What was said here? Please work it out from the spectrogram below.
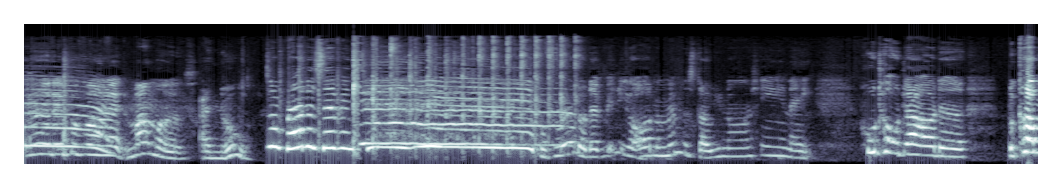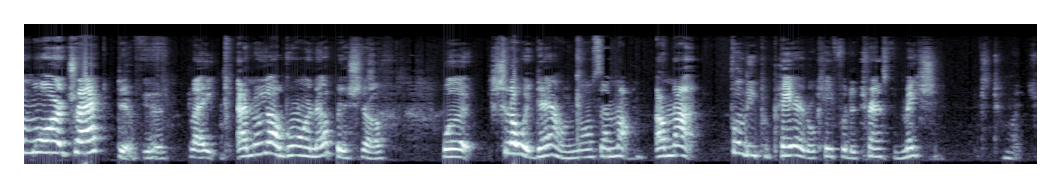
You know they performed at Mama's. I know. So brother seventeen. But for real though, that video, all the members though, you know what I'm saying? Like, who told y'all to become more attractive? Yeah. Like, I know y'all growing up and stuff, but slow it down. You know what I'm saying? I'm not. I'm not fully prepared. Okay, for the transformation. It's too much.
